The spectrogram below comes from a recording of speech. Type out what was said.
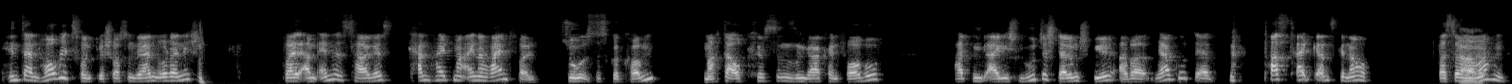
hinter den Horizont geschossen werden oder nicht. Weil am Ende des Tages kann halt mal einer reinfallen. So ist es gekommen. Macht da auch Christensen gar keinen Vorwurf. Hat eigentlich ein gutes Stellungsspiel, aber ja gut, der passt halt ganz genau. Was soll ja, man machen?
